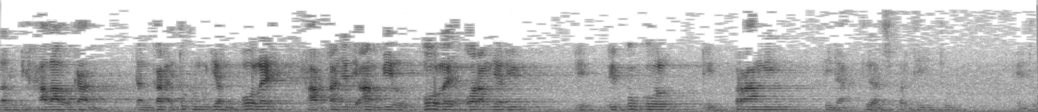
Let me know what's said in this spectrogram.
Lalu dihalalkan dan karena itu kemudian boleh hartanya diambil, boleh orangnya dipukul, diperangi. Tidak, tidak seperti itu. Itu.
